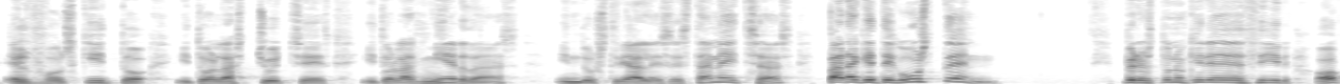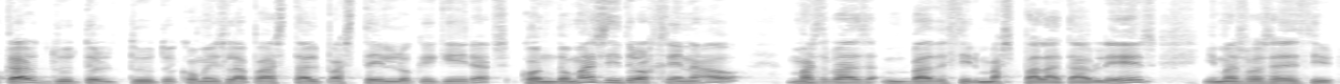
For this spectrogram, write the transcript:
el fosquito y todas las chuches y todas las mierdas industriales están hechas para que te gusten. Pero esto no quiere decir, oh, claro, tú, te comes la pasta, el pastel, lo que quieras. Cuando más hidrogenado, más vas, va a decir, más palatable es y más vas a decir,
